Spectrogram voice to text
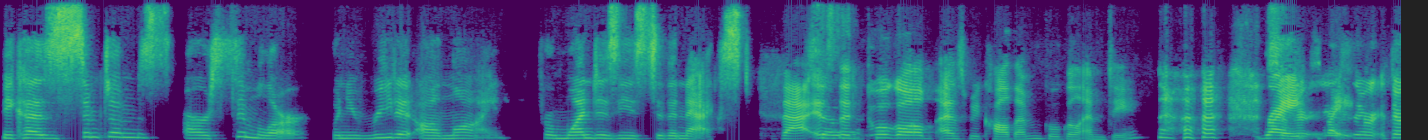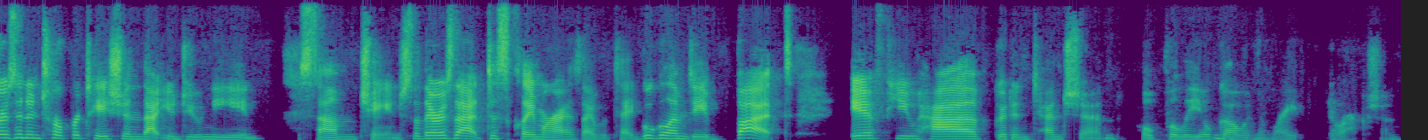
because symptoms are similar when you read it online from one disease to the next. That so, is the Google, as we call them, Google MD. right. there, right. There, there's an interpretation that you do need some change. So there's that disclaimer, as I would say, Google MD. But if you have good intention, hopefully you'll go in the right direction.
